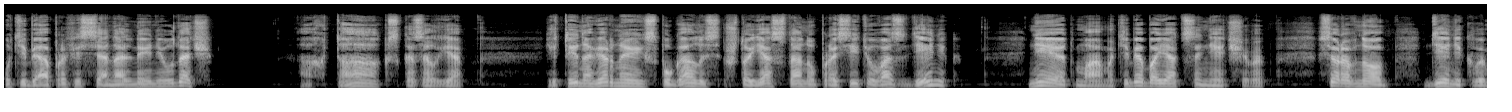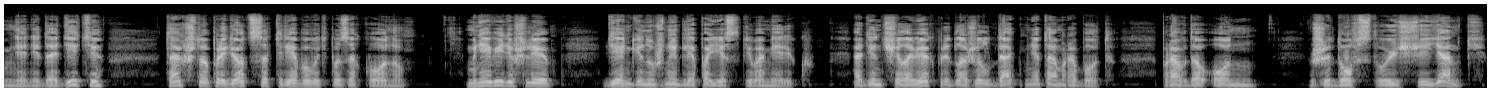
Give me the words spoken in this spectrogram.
у тебя профессиональные неудачи. — Ах так, — сказал я. — И ты, наверное, испугалась, что я стану просить у вас денег? — Нет, мама, тебе бояться нечего. Все равно денег вы мне не дадите, так что придется требовать по закону. Мне, видишь ли, Деньги нужны для поездки в Америку. Один человек предложил дать мне там работу. Правда, он жидовствующий янки,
